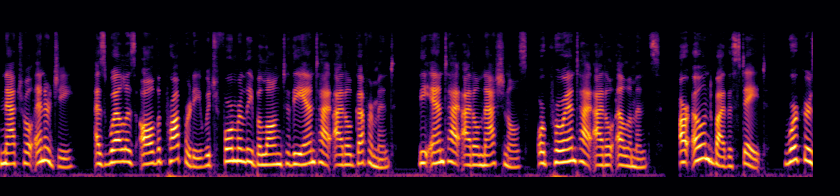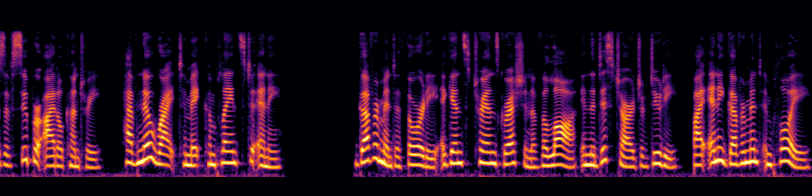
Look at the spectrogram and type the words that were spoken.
natural energy, as well as all the property which formerly belonged to the anti idol government, the anti-idol nationals or pro-anti-idol elements, are owned by the state, workers of super-idol country, have no right to make complaints to any government authority against transgression of the law in the discharge of duty by any government employee,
